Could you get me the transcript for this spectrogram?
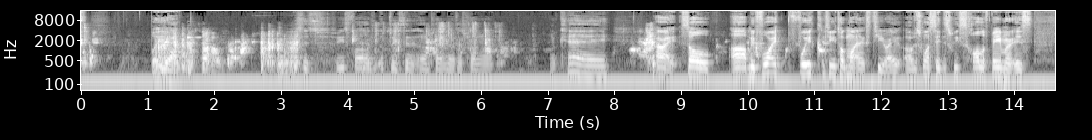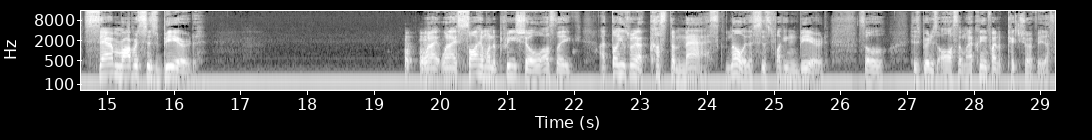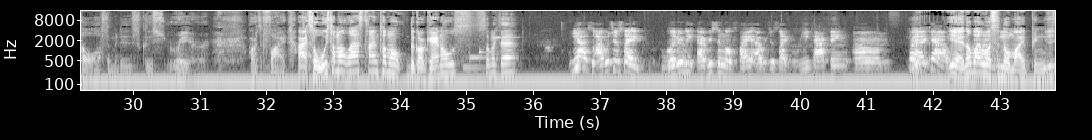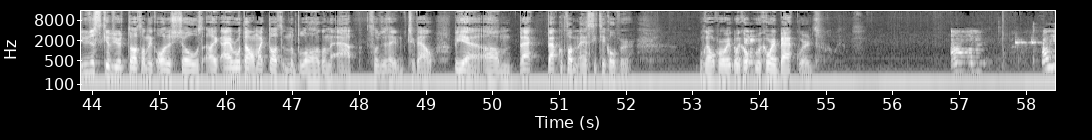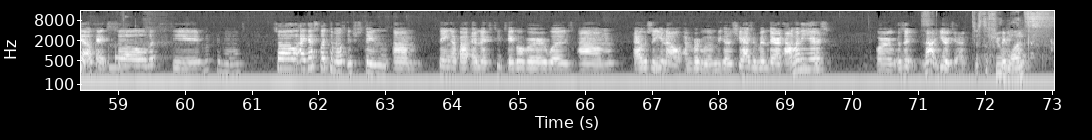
But yeah. Uh oh. This is please follow updates and um, playing this program. Okay. All right. So uh, before I before we continue talking about NXT, right? I just want to say this week's Hall of Famer is Sam Roberts' beard. when I when I saw him on the pre-show, I was like, I thought he was wearing a custom mask. No, it's his fucking beard. So his beard is awesome. I couldn't find a picture of it. That's how awesome it is because it's rare, hard to find. All right, so what we talking about last time? Talking about the Garganos, something like that. Yeah, so I was just like literally every single fight. I was just like recapping. Um, but yeah. yeah. Nobody um, wants to know my opinion. Just, you just give your thoughts on like all the shows. Like I wrote down all my thoughts in the blog on the app, so just like, check that out. But yeah, um, back back with um, NXT Takeover. We're gonna work, our way- Okay. work our way backwards. Um. Oh yeah. Okay. So let's see. So I guess like the most interesting um thing about NXT Takeover was um obviously you know Ember Moon because she hasn't been there in how many years? Or was it not years yet? Just a few Maybe months.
